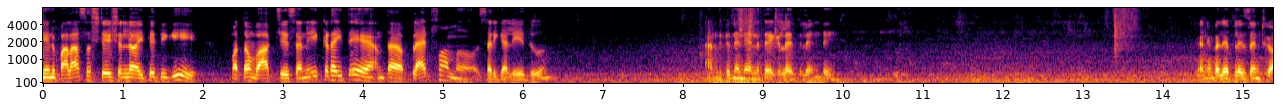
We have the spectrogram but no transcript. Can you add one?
నేను పలాస స్టేషన్లో అయితే దిగి మొత్తం వాక్ చేశాను. ఇక్కడైతే అంత ప్లాట్ఫామ్ సరిగా లేదు. అందుకని నేను దిగలేదులేండి కానీ భలే ప్లెజెంట్గా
